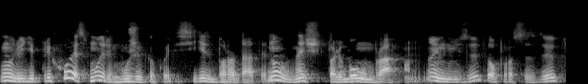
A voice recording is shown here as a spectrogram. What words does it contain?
Ну, люди приходят, смотрят, мужик какой-то сидит бородатый. Ну, значит, по-любому брахман. Ну, ему не задают вопросы, задают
